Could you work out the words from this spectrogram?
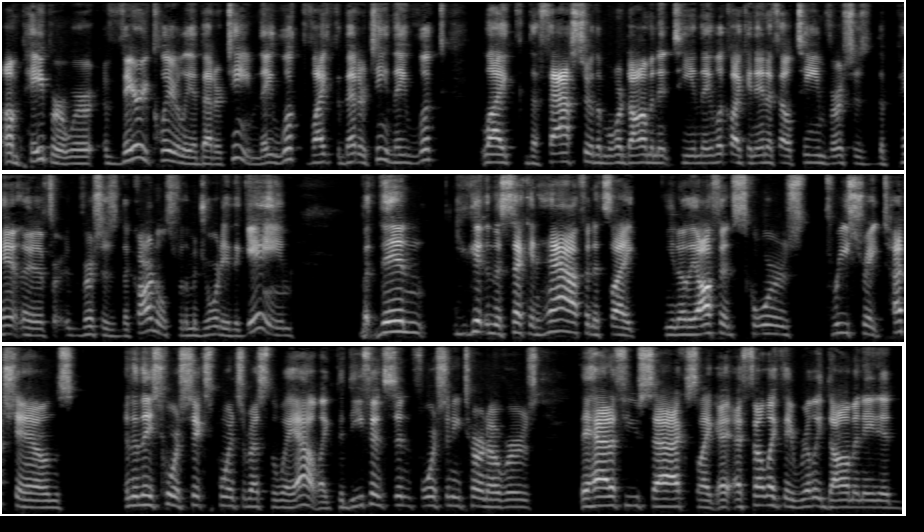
on paper were very clearly a better team. They looked like the better team. They looked like the faster, the more dominant team. They look like an NFL team versus the uh, versus the Cardinals for the majority of the game. But then you get in the second half, and it's like you know the offense scores three straight touchdowns, and then they score six points the rest of the way out. Like the defense didn't force any turnovers. They had a few sacks. Like I, I felt like they really dominated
